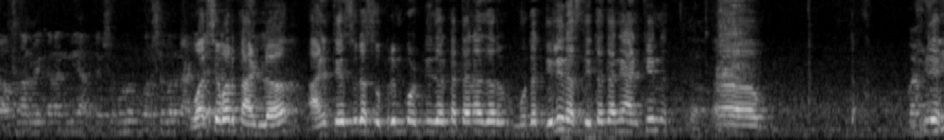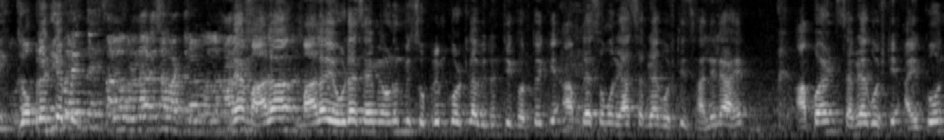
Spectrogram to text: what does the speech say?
राहुल नार्वेकरांनी अध्यक्ष म्हणून वर्षभर काढलं. वर्षभर काढलं आणि ते सुद्धा सुप्रीम कोर्टने जर का त्यांना जर मुदत दिली नसती तर त्याने आणखीन म्हणजे जोपर्यंत मला मला एवढंच आहे म्हणून मी सुप्रीम कोर्टला विनंती करतोय की आपल्यासमोर ह्या सगळ्या गोष्टी झालेल्या आहेत. आपण सगळ्या गोष्टी ऐकून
